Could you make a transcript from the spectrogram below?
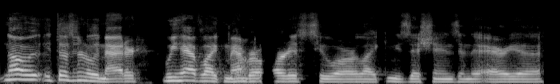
no, it doesn't really matter. We have like member artists who are like musicians in the area,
